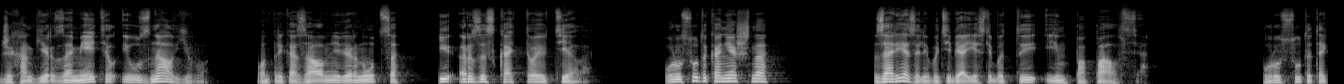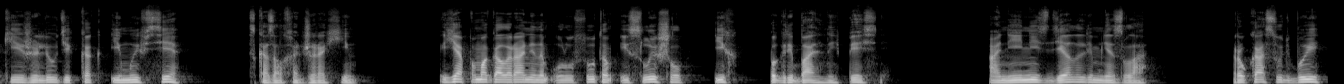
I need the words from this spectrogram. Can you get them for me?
Джихангир заметил и узнал его. Он приказал мне вернуться и разыскать твое тело. У Русута, конечно, зарезали бы тебя, если бы ты им попался. У Русута такие же люди, как и мы все» сказал Хаджи Рахим. Я помогал раненым урусутам и слышал их погребальные песни. Они не сделали мне зла. Рука судьбы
